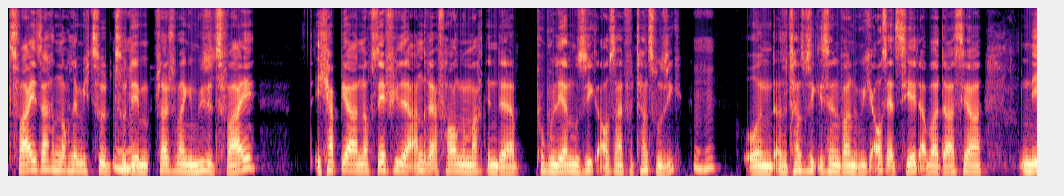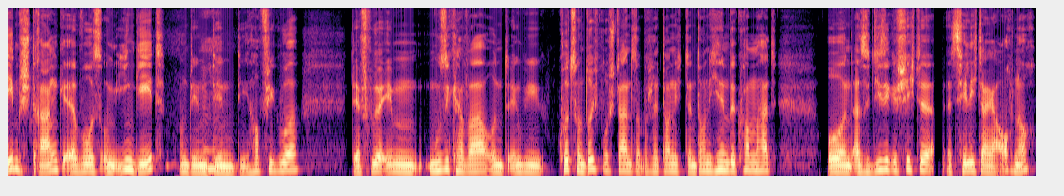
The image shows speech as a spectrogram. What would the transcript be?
zwei Sachen noch, nämlich zu, mhm. zu dem Fleisch und mein Gemüse 2. Ich habe ja noch sehr viele andere Erfahrungen gemacht in der populären Musik außerhalb von Tanzmusik. Mhm. Und also Tanzmusik ist ja war wirklich auserzählt, aber da ist ja ein Nebenstrang, äh, wo es um ihn geht, um den, mhm. den, die Hauptfigur, der früher eben Musiker war und irgendwie kurz vorm Durchbruch stand, aber vielleicht doch nicht, dann doch nicht hinbekommen hat. Und also diese Geschichte erzähle ich da ja auch noch.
